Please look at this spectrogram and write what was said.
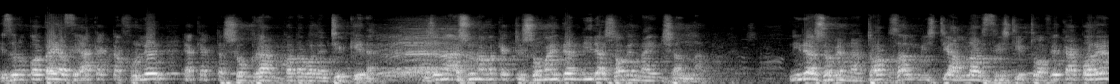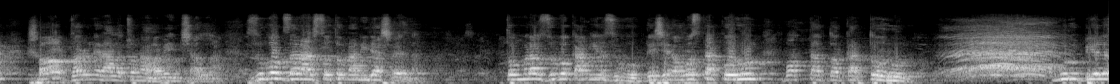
এই জন্য কথাই আছে, এক একটা ফুলের, এক একটা সুঘ্রাণ, কথা বলেন ঠিক কিনা? এই জন্য আসুন, আমাকে একটু সময় দেন, নিরাশ হবেন না, ইনশাল্লাহ। নিরাশ হবেন না। টক ঝাল মিষ্টি, আল্লাহর সৃষ্টি একটু অপেক্ষা করেন, সব ধরনের আলোচনা হবে ইনশাল্লাহ যুবক যারা আসছো, তোমরা নিরাশ হয়ে না। তোমরা যুবক, আমিও যুবক। দেশের অবস্থা করুন, বক্তার দরকার তরুণ। মুরব্বী হলে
